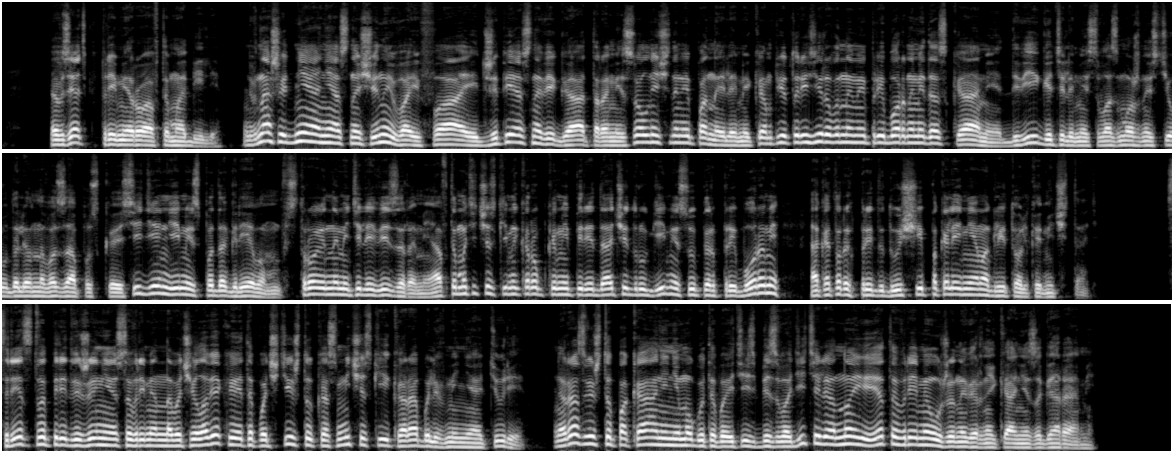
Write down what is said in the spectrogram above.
Взять, к примеру, автомобили. В наши дни они оснащены Wi-Fi, GPS-навигаторами, солнечными панелями, компьютеризированными приборными досками, двигателями с возможностью удаленного запуска, сиденьями с подогревом, встроенными телевизорами, автоматическими коробками передач и другими суперприборами, о которых предыдущие поколения могли только мечтать. Средство передвижения современного человека – это почти что космический корабль в миниатюре, Разве что пока они не могут обойтись без водителя, но и это время уже наверняка не за горами.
